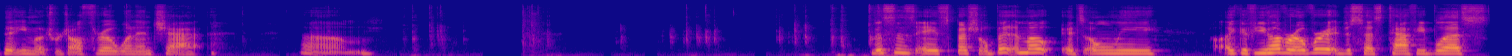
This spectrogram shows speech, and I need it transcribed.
bit emote, which I'll throw one in chat. Um, this is a special bit emote. It's only like if you hover over it, it just says Taffy Bless,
